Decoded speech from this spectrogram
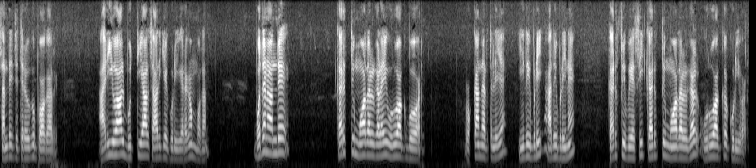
சண்டை சச்சரவுக்கு போகாது. அறிவால் புத்தியால் சாதிக்கக்கூடிய கிரகம் புதன். புதன் வந்து கருத்து மோதல்களை உருவாக்குபவர். உட்காந்த இடத்துலையே இது இப்படி அது இப்படின்னு கருத்து பேசி கருத்து மோதல்கள் உருவாக்கக்கூடியவர்.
